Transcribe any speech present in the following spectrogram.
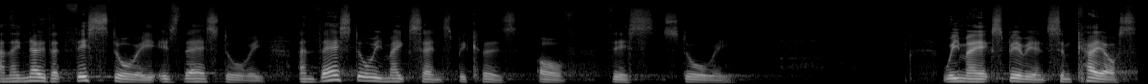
and they know that this story is their story. And their story makes sense because of this story. We may experience some chaos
